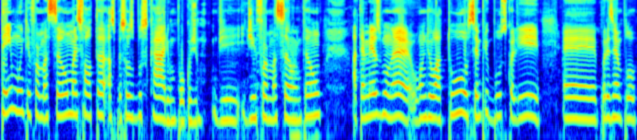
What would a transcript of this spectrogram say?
tem muita informação, mas falta as pessoas buscarem um pouco de, de, de informação. Uhum. Então, até mesmo, né, onde eu atuo, eu sempre busco ali, é, por exemplo,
